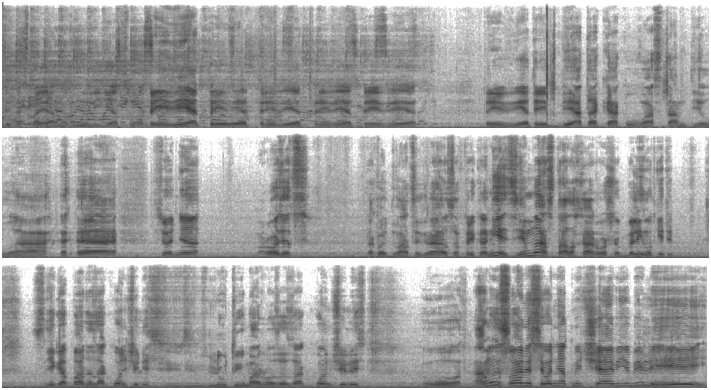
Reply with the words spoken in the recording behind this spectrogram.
ты постоянно в нуле иди отсюда. Привет, привет, привет, привет, привет. Привет, ребята, как у вас там дела? Сегодня морозец, такой 20 градусов, прекрасно. Нет, зима стала хорошая, блин, вот какие-то снегопады закончились, лютые морозы закончились. Вот. А мы с вами сегодня отмечаем юбилей.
